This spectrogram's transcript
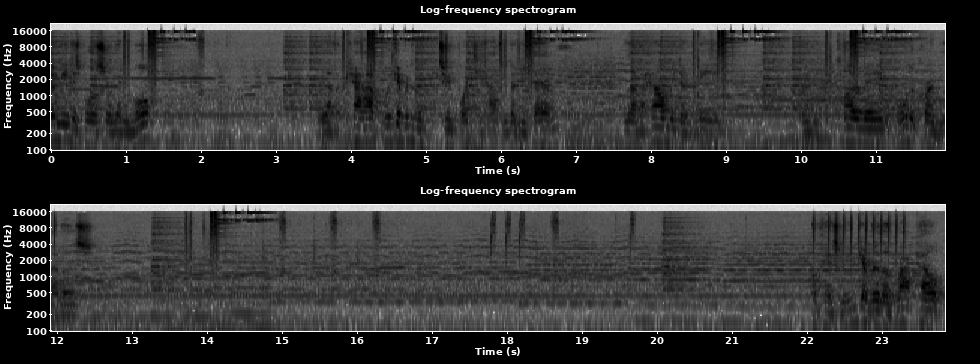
Don't need his broadsword anymore. Leather cap, we'll get rid of the two pointy hats, we don't need them. Leather helm, we don't need. Don't need the clothing, all the Chromed Leathers. Okay, so we can get rid of the rat pelt.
